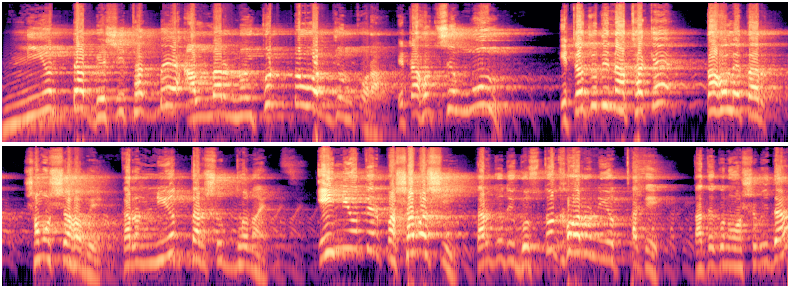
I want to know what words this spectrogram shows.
নিয়তটা বেশি থাকবে আল্লাহর নৈকট্য অর্জন করা। এটা হচ্ছে মূল। এটা যদি না থাকে, তাহলে তার সমস্যা হবে। কারণ নিয়ত তার শুদ্ধ নয়। এই নিয়তের পাশাপাশি তার যদি গোস্ত খাওয়ারও নিয়ত থাকে, তাতে কোনো অসুবিধা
